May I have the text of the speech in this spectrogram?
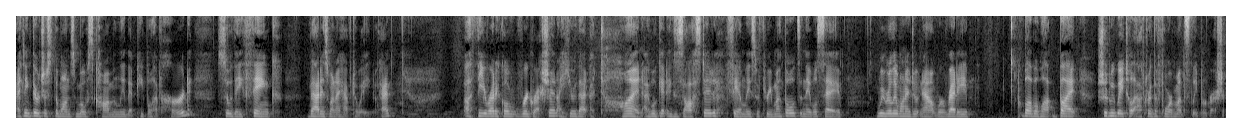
I think they're just the ones most commonly that people have heard. So they think that is when I have to wait, okay? A theoretical regression, I hear that a ton. I will get exhausted families with three month olds and they will say, We really want to do it now. We're ready, blah, blah, blah. But should we wait till after the four month sleep regression?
